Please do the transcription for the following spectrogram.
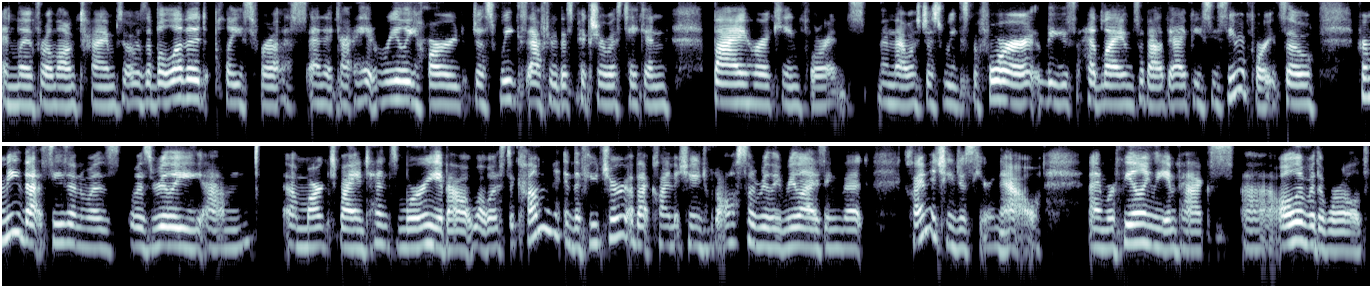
and lived for a long time. So it was a beloved place for us. And it got hit really hard just weeks after this picture was taken by Hurricane Florence. And that was just weeks before these headlines about the IPCC report. So for me, that season was was really um, uh, marked by intense worry about what was to come in the future about climate change, but also really realizing that climate change is here now. And we're feeling the impacts uh, all over the world.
